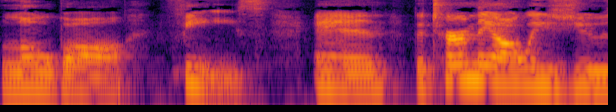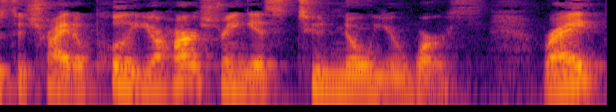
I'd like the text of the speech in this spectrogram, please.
lowball fees. And the term they always use to try to pull at your heartstring is to know your worth, right?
